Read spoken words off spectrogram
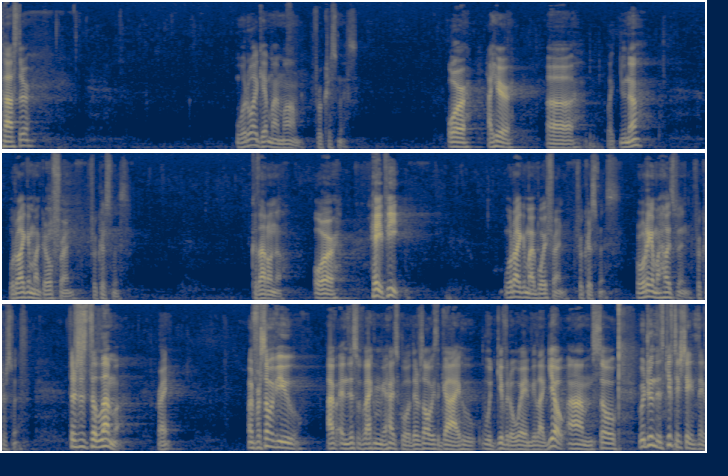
Pastor, what do I get my mom for Christmas? Or I hear, uh, like, Nuna, what do I get my girlfriend for Christmas? Because I don't know. Or, hey, Pete, what do I get my boyfriend for Christmas? Or what do I get my husband for Christmas? There's this dilemma, right? And for some of you, I've, and this was back in high school, there's always a guy who would give it away and be like, yo, um, so we're doing this gift exchange thing.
